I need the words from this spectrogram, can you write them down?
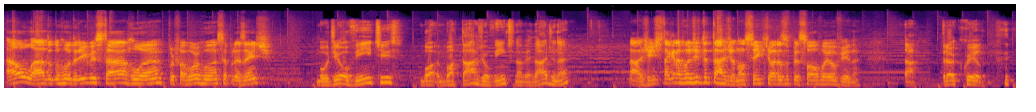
Ao lado do Rodrigo está Juan. Por favor, Juan, se apresente. Bom dia, ouvintes. Boa, boa tarde, ouvintes, na verdade, né? Ah, a gente tá gravando de tarde, eu não sei que horas o pessoal vai ouvir, né? Tá, tranquilo.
